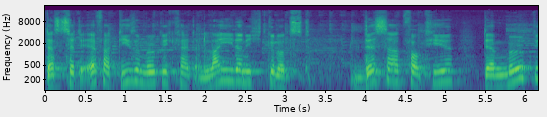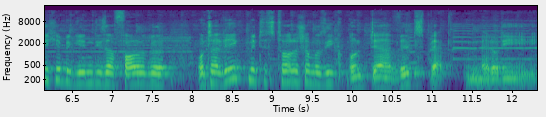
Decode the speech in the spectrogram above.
Das ZDF hat diese Möglichkeit leider nicht genutzt. Deshalb folgt hier der mögliche Beginn dieser Folge, unterlegt mit historischer Musik und der Wilsberg-Melodie.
